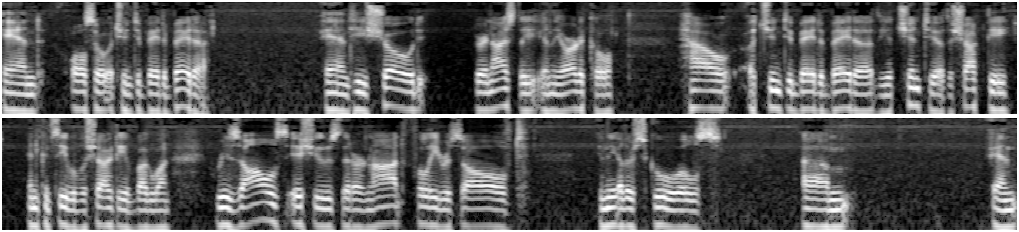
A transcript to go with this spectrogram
and also Achintya Bhedabheda. And he showed very nicely in the article how Achintya Bhedabheda, the Achintya, the Shakti, inconceivable Shakti of Bhagavan, resolves issues that are not fully resolved in the other schools, um, and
